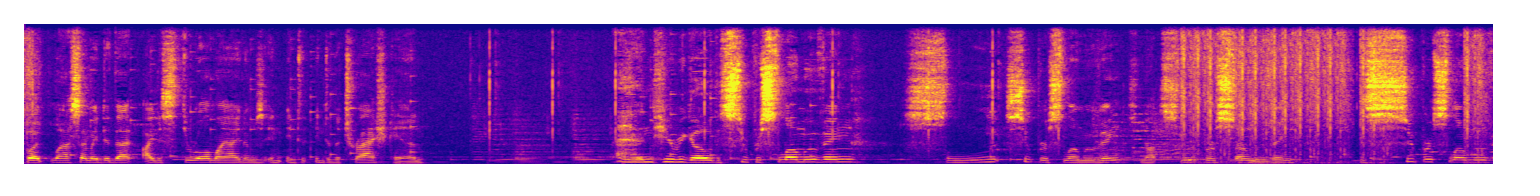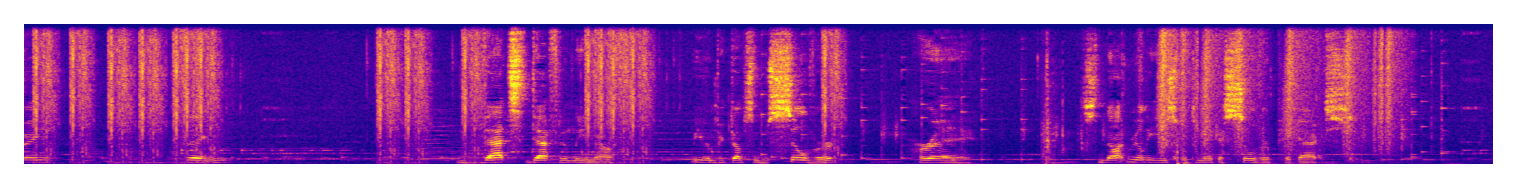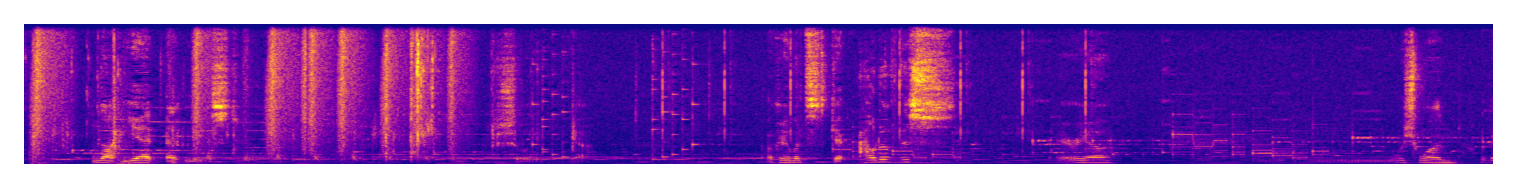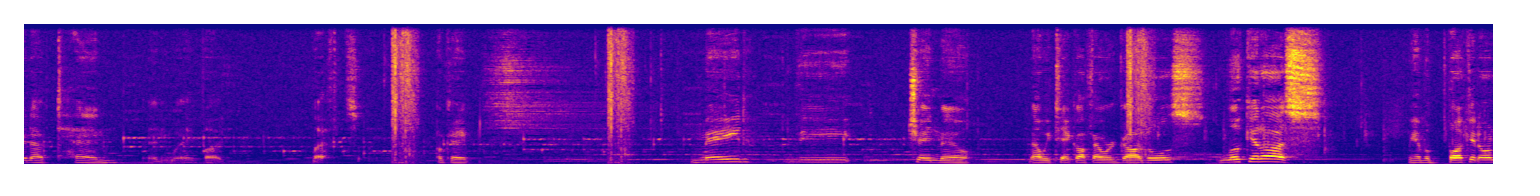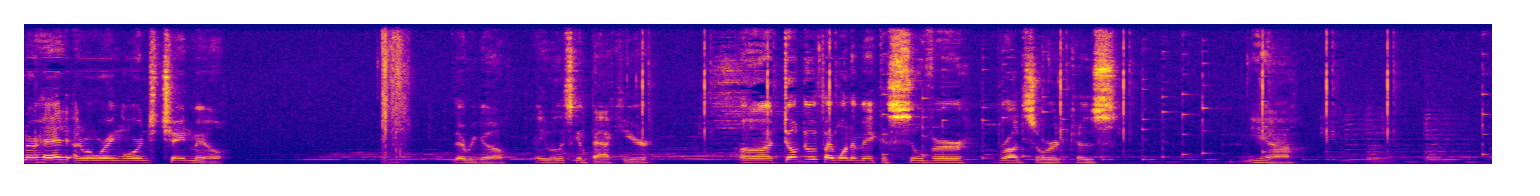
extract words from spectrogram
But last time I did that, I just threw all my items in, into, into the trash can. And here we go, the super slow moving, super slow moving, not super so moving, the super slow moving thing. That's definitely enough. We even picked up some silver. Hooray. It's not really useful to make a silver pickaxe. Not yet, at least. Actually, yeah. Okay, let's get out of this area. Which one? We're gonna have 10 anyway, but left. So. Okay. Made the chainmail. Now we take off our goggles. Look at us! We have a bucket on our head, and we're wearing orange chainmail. There we go. Anyway, let's get back here. Uh, don't know if I want to make a silver broadsword, because, yeah,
